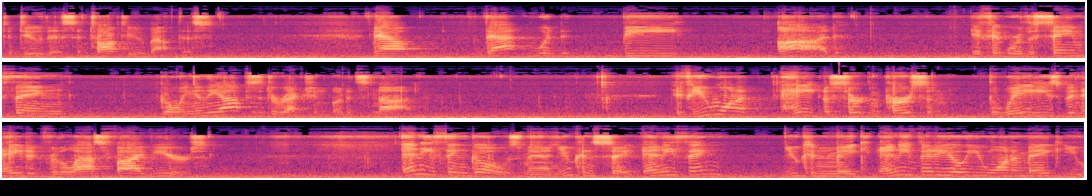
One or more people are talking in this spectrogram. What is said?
to do this and talk to you about this. Now, that would be odd if it were the same thing going in the opposite direction, but it's not. If you want to hate a certain person the way he's been hated for the last five years, anything goes, man. You can say anything you can make any video you want to make. You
